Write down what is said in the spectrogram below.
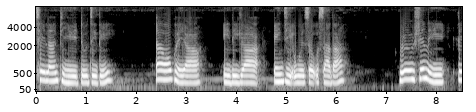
ခြေလန်းပြင်၍တိုးကြည့်သည် အော်ဖေယာဤဒီကအင်ကြီးအဝတ်စုပ်အစားသာဝေဝူရှင်သည်လေ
